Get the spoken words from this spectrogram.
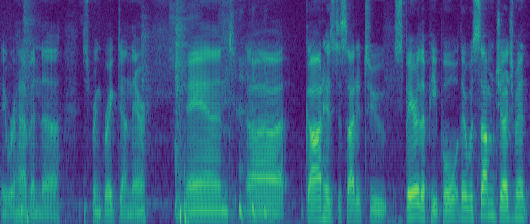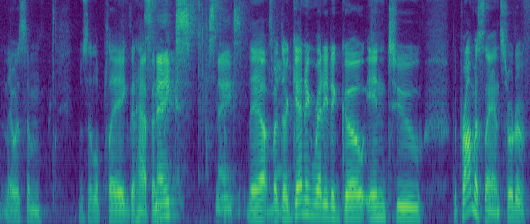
They were having a spring break down there, and. God has decided to spare the people. There was some judgment. There was some. There was a little plague that happened. Snakes. Snakes. Yeah, but they're getting ready to go into the promised land sort of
